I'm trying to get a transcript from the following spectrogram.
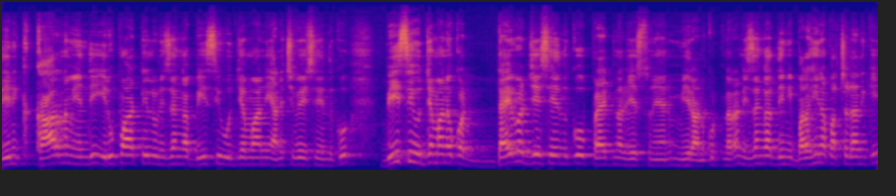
దీనికి కారణం ఏంది? ఇరు పార్టీలు నిజంగా బీసీ ఉద్యమాన్ని అణచివేసేందుకు బీసీ ఉద్యమాన్ని ఒక డైవర్ట్ చేసేందుకు ప్రయత్నాలు చేస్తున్నాయని మీరు అనుకుంటున్నారా? నిజంగా దీన్ని బలహీనపరచడానికి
